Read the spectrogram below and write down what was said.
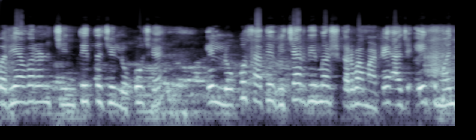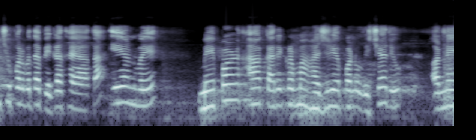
પર્યાવરણ ચિંતિત જે લોકો છે, એ લોકો સાથે વિચાર વિમર્શ કરવા માટે આજે એક મંચ ઉપર બધા ભેગા થયા હતા. એ અન્વયે મેં પણ આ કાર્યક્રમમાં હાજરી આપવાનું વિચાર્યું અને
